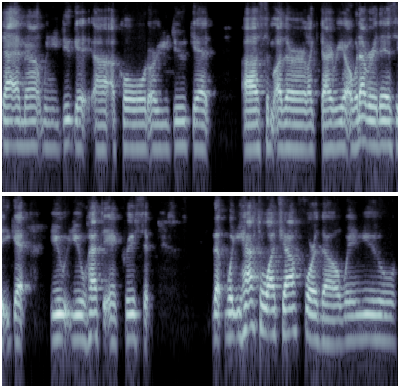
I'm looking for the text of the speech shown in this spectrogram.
that amount when you do get uh, a cold or you do get uh, some other like diarrhea or whatever it is that you get. You you have to increase it that what you have to watch out for though when you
